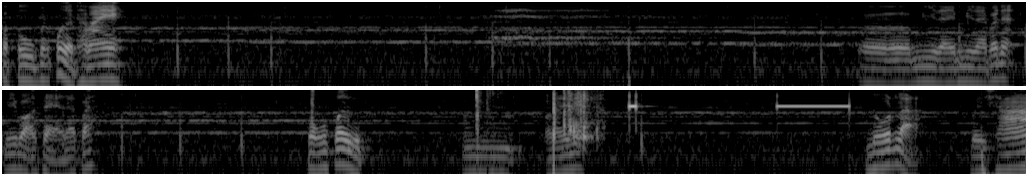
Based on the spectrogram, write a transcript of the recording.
ประตูมันเปิดทำไม เออมีอะไร มีอะไรปะเนี่ย มีเบาะแสอะไรปะทรงสืบอืมอะไรเนี่ย โน้ตล่ะ ไม่ใช่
